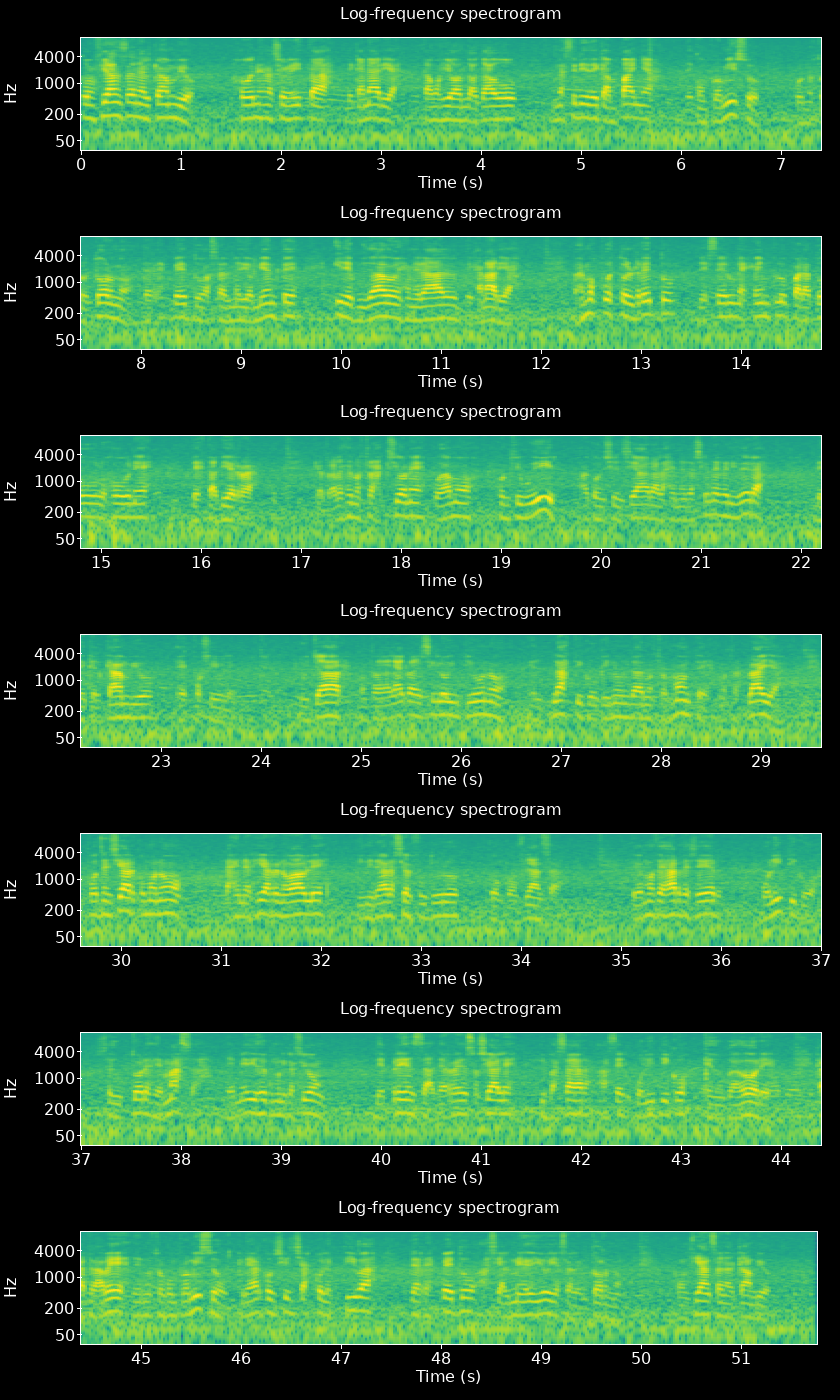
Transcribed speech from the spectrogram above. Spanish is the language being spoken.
Confianza en el cambio. Jóvenes nacionalistas de Canarias estamos llevando a cabo una serie de campañas de compromiso con nuestro entorno, de respeto hacia el medio ambiente y de cuidado en general de Canarias. Nos hemos puesto el reto de ser un ejemplo para todos los jóvenes de esta tierra, que a través de nuestras acciones podamos contribuir a concienciar a las generaciones venideras de que el cambio es posible. Luchar contra la lacra del siglo XXI, el plástico que inunda nuestros montes, nuestras playas, potenciar, como no, las energías renovables y mirar hacia el futuro con confianza. Debemos dejar de ser políticos, seductores de masas, de medios de comunicación, de prensa, de redes sociales y pasar a ser políticos educadores, que a través de nuestro compromiso crear conciencias colectivas de respeto hacia el medio y hacia el entorno. Confianza en el cambio.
